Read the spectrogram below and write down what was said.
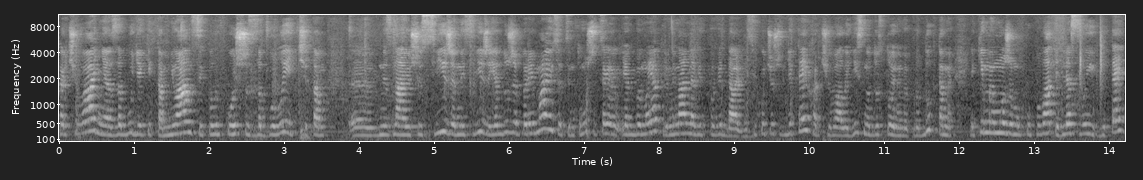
харчування, за будь-які там нюанси, коли в когось щось заболить, чи там е, не знаю, щось свіже, не свіже. Я дуже переймаюся цим, тому що це якби моя кримінальна відповідальність. І хочу, щоб дітей харчували дійсно достойними продуктами, які ми можемо купувати для своїх дітей,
